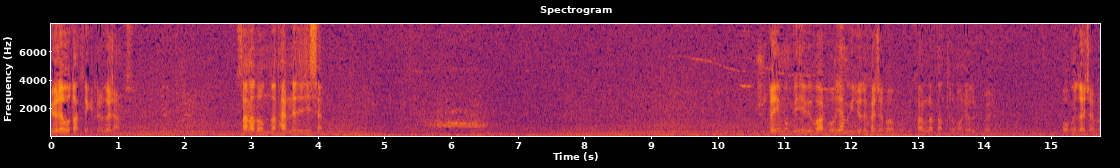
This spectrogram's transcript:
Görev odaklı gidiyoruz hocam biz. Sana da ondan her ne dediysen. Dayımın bir evi vardı. Oraya mı gidiyorduk acaba? Bu yukarılardan tırmanıyorduk böyle. O muydu acaba?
